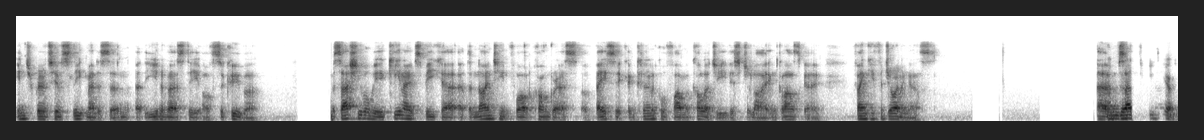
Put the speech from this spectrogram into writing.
Integrative Sleep Medicine at the University of Tsukuba. Masashi will be a keynote speaker at the 19th World Congress of Basic and Clinical Pharmacology this July in Glasgow. Thank you for joining us. Um, I'm glad to be here.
